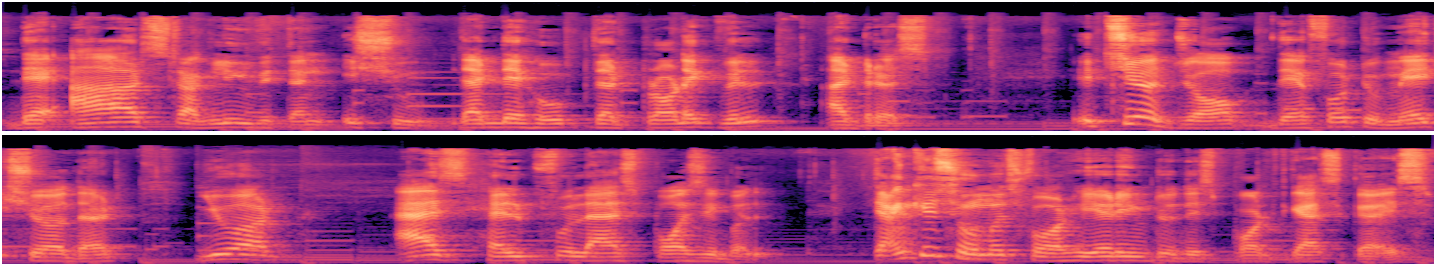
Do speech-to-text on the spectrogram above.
they are struggling with an issue that they hope that product will address. It's your job, therefore, to make sure that you are as helpful as possible. Thank you so much for hearing to this podcast, guys.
